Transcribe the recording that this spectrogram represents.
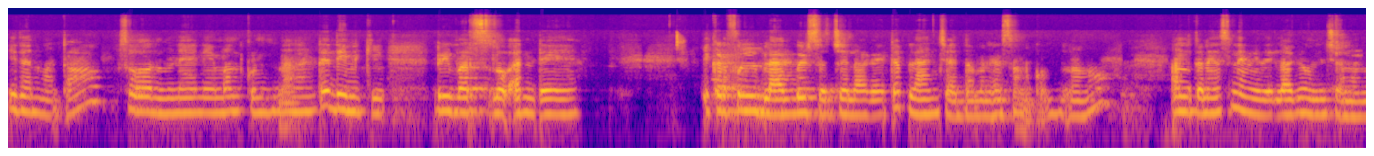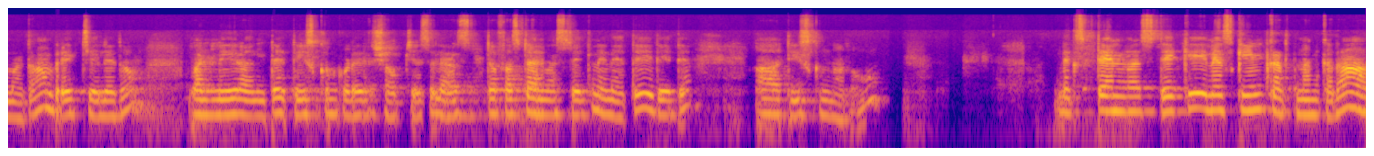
ఇదన్నమాట. సో నేనేమనుకుంటున్నానంటే దీనికి రివర్స్లో అంటే ఇక్కడ ఫుల్ బ్లాక్ బీడ్స్ వచ్చేలాగా అయితే ప్లాన్ చేద్దాం అనేసి అనుకుంటున్నాను. అందుకనేసి నేను ఇది ఇలాగే ఉంచాను అనమాట బ్రేక్ చేయలేదు. వన్ ఇయర్ అంతే తీసుకొని కూడా ఇది షాప్ చేసి లాస్ట్ ఫస్ట్ యానివర్సరీకి నేనైతే ఇదైతే తీసుకున్నాను. నెక్స్ట్ టెన్కి నేను స్కీమ్ కడుతున్నాను కదా ఆ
